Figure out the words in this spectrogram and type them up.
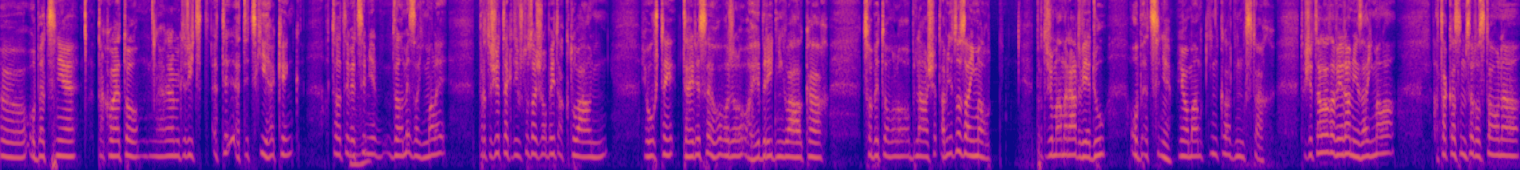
uh, obecně, takové to, nevím, jak říct, eti, etický hacking. A tyhle ty věci mhm. mě velmi zajímaly, protože tak, když to začalo být aktuální, jo, už te, tehdy se hovořilo o hybridních válkách, co by to mohlo obnášet. A mě to zajímalo, protože mám rád vědu obecně. Jo, mám k ní kladný vztah. Takže tahle ta věda mě zajímala a takhle jsem se dostal na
